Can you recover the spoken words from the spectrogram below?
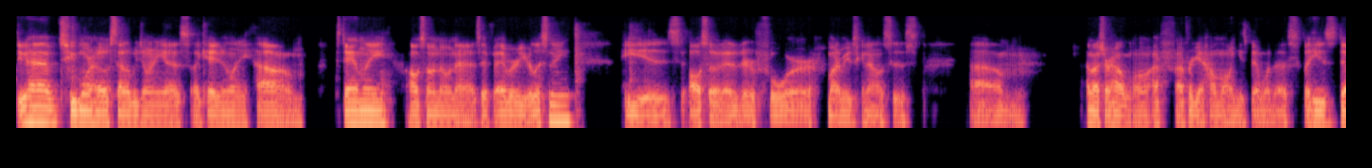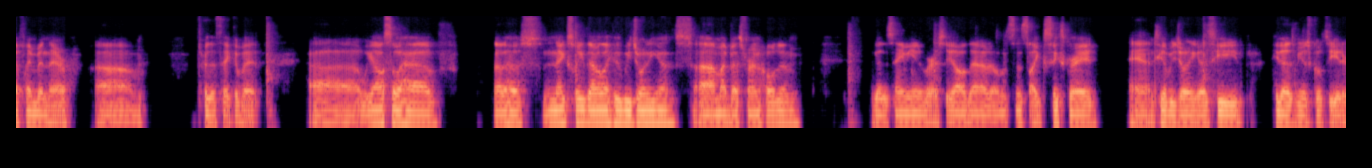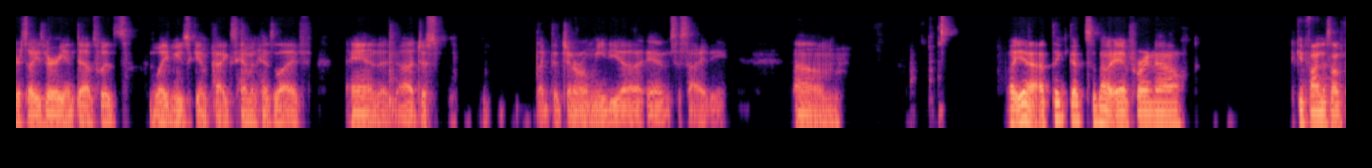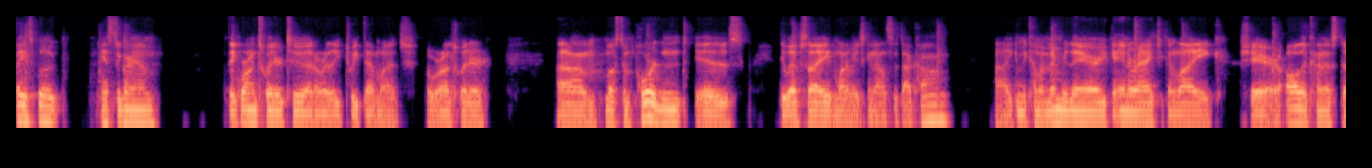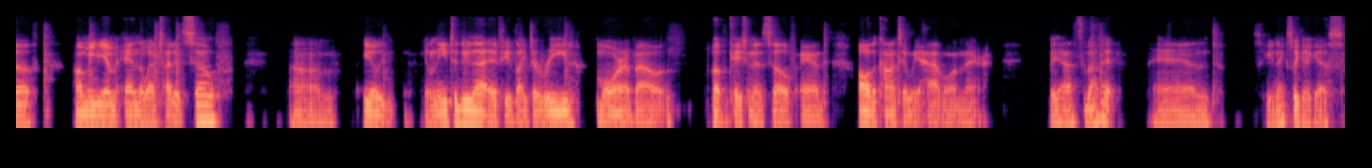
do have two more hosts that'll be joining us occasionally. Um, Stanley, also known as If Ever You're Listening, he is also an editor for Modern Music Analysis. Um, I'm not sure how long, I, f- I forget how long he's been with us, but he's definitely been there um, for the thick of it. Uh, we also have another host next week that will likely be joining us. Uh, my best friend Holden. We go to the same university, all that since like sixth grade, and he'll be joining us. He he does musical theater, so he's very in depth with the way music impacts him and his life, and uh, just like the general media and society. Um, but yeah, I think that's about it for right now. You can find us on Facebook, Instagram. I think we're on Twitter too. I don't really tweet that much, but we're on Twitter. Um, most important is the website, modernmusicanalysis.com. Uh, you can become a member there. You can interact. You can like, share, all that kind of stuff on Medium and the website itself. Um, you'll you'll need to do that if you'd like to read more about publication itself and all the content we have on there. But yeah, that's about it. And see you next week, I guess.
